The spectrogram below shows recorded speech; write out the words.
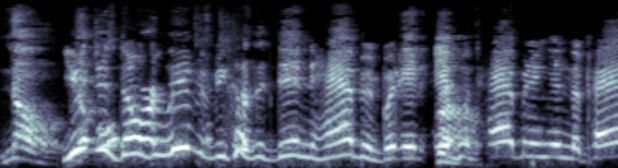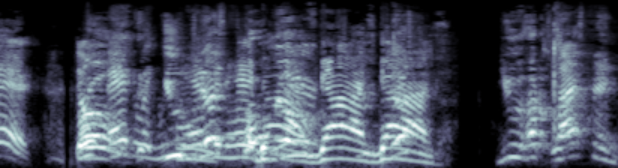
No, You just don't believe it because it didn't happen, but it, it was happening in the past. Don't Bro, act like we you just haven't had told me. Guys, years. guys, You just guys. you last thing.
